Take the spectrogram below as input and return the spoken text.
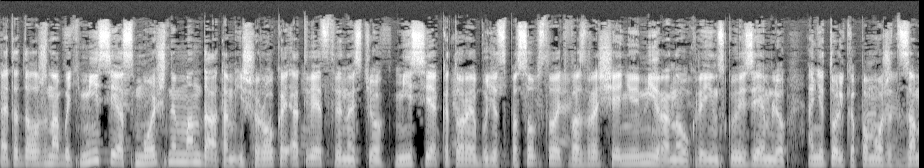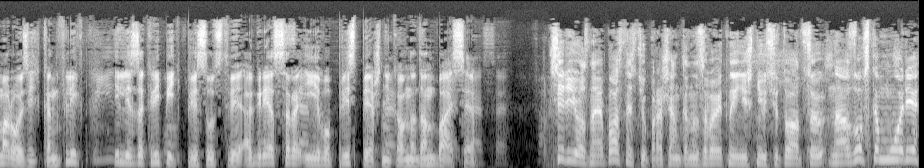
Это должна быть миссия с мощным мандатом и широкой ответственностью. Миссия, которая будет способствовать возвращению мира на украинскую землю, а не только поможет заморозить конфликт или закрепить присутствие агрессора и его приспешников на Донбассе. Серьезной опасностью Порошенко называет нынешнюю ситуацию на Азовском море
